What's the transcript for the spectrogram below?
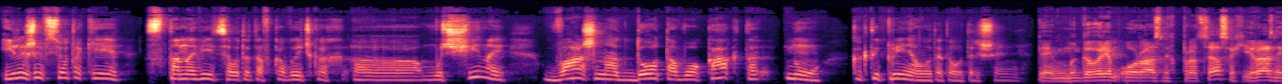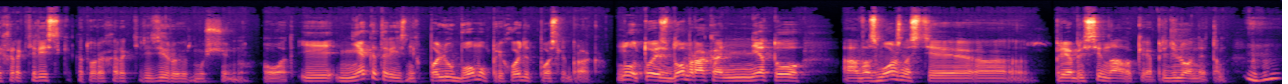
Или же все-таки становиться, вот это в кавычках, э, мужчиной важно до того, как, то, ну, как ты принял вот это вот решение. Окей, Мы говорим о разных процессах и разные характеристики, которые характеризуют мужчину. Вот. И некоторые из них по-любому приходят после брака. Ну, то есть до брака нету а, возможности э, приобрести навыки определенные там. Мгм.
